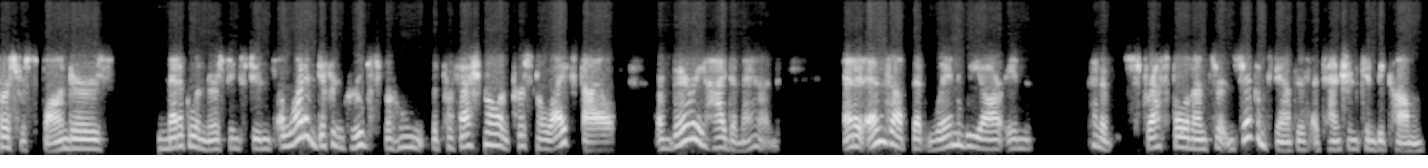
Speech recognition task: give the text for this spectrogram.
first responders, medical and nursing students, a lot of different groups for whom the professional and personal lifestyles are very high demand. And it ends up that when we are in kind of stressful and uncertain circumstances, attention can become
